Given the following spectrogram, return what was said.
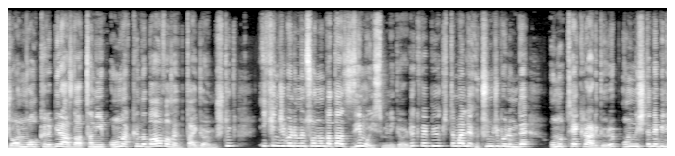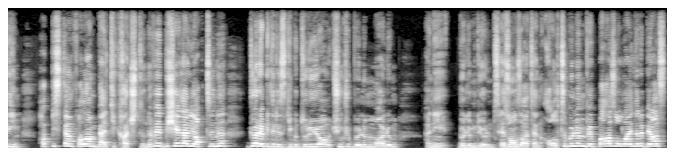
John Walker'ı biraz daha tanıyıp onun hakkında daha fazla detay görmüştük. İkinci bölümün sonunda da Zimo ismini gördük ve büyük ihtimalle üçüncü bölümde onu tekrar görüp onun işte ne bileyim hapisten falan belki kaçtığını ve bir şeyler yaptığını görebiliriz gibi duruyor. Çünkü bölüm malum hani bölüm diyorum sezon zaten 6 bölüm ve bazı olayları biraz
